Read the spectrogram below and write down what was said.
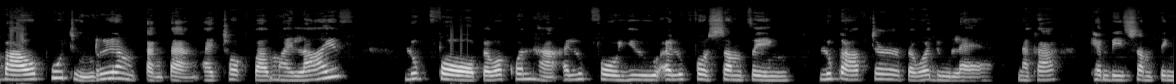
about พูดถึงเรื่องต่างๆ I talk about my life look for แปลว่าค้นหา I look for you I look for something look after แปลว่าดูแลนะคะ can be something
